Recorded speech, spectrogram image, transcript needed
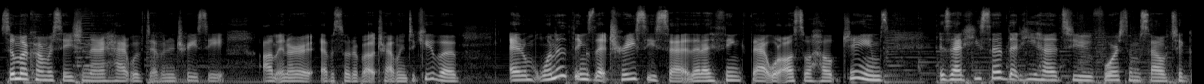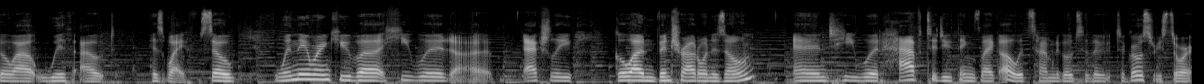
similar conversation that I had with Devyn and Tracey um, in our episode about traveling to Cuba. And one of the things that Tracey said that I think that would also help James is that he said that he had to force himself to go out without his wife. So when they were in Cuba, he would uh, actually go out and venture out on his own and he would have to do things like oh it's time to go to the to grocery store.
